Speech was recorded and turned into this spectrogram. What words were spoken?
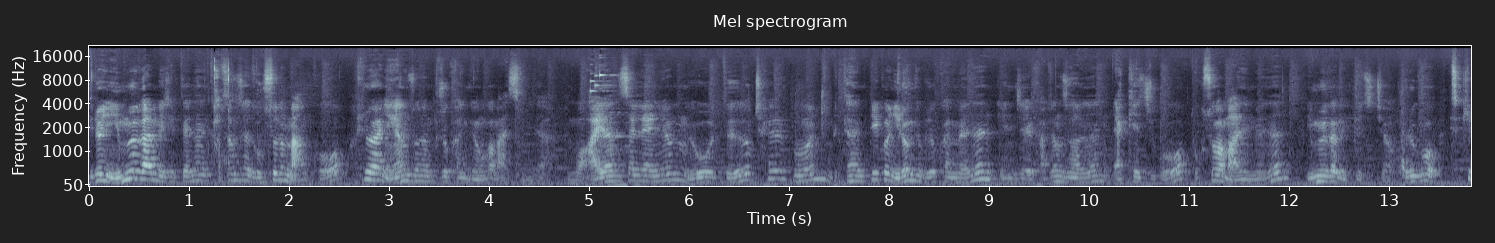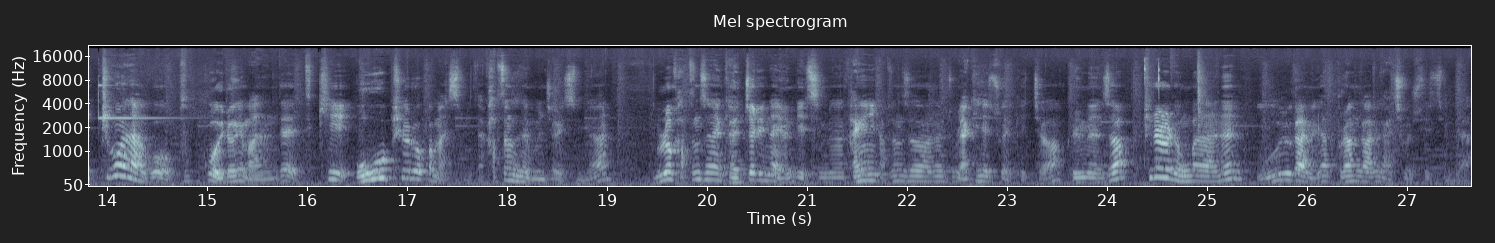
이런 이물감이 있을 때는 갑상선에 독소는 많고 필요한 영양소는 부족한 경우가 많습니다. 뭐 아연, 셀레늄, 요오드, 철분, 비타민 B군 이런 게 부족하면은 이제 갑상선은 약해지고 독소가 많으면은 이물감이 느껴지죠. 그리고 특히 피곤하고 붓고 이런 게 많은데 특히 오후 피로가 많습니다. 갑상선에 문제가 있으면 물론 갑상선에 결절이나 이런 게 있으면 당연히 갑상선은 좀 약해질 수가 있겠죠. 그러면서 피로를 동반하는 우울감이나 불안감이 같이 올 수 있습니다.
